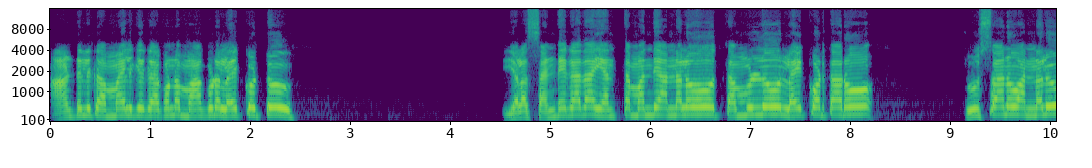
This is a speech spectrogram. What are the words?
ఆంటీలకి అమ్మాయిలకి కాకుండా మాకు కూడా లైక్ కొట్టు. ఇలా సండే కదా ఎంతమంది అన్నలు తమ్ముళ్ళు లైక్ కొడతారు? చూస్తాను అన్నలు.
